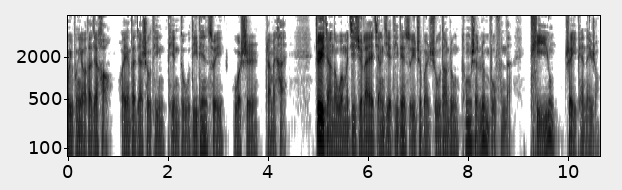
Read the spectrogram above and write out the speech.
各位朋友，大家好，欢迎大家收听品读《滴天髓》，我是张美海。这一讲呢，我们继续来讲解《滴天髓》这本书当中通神论部分的体用这一篇内容。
